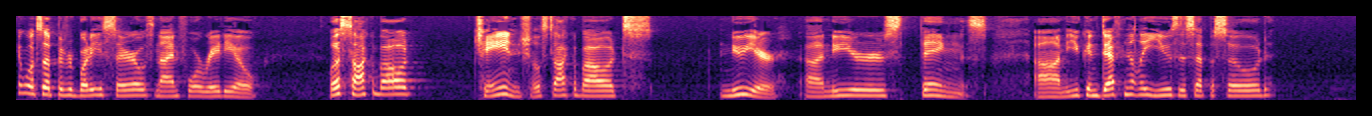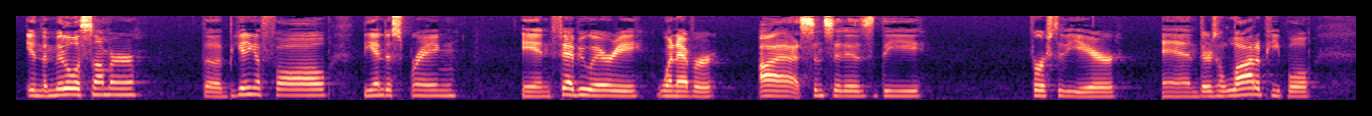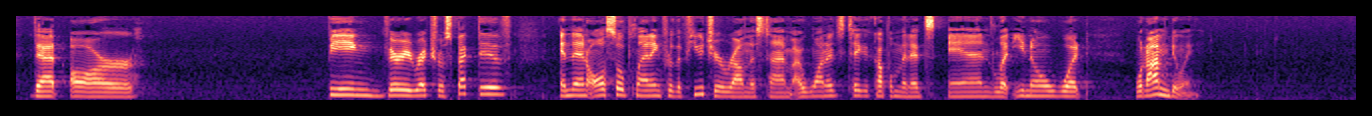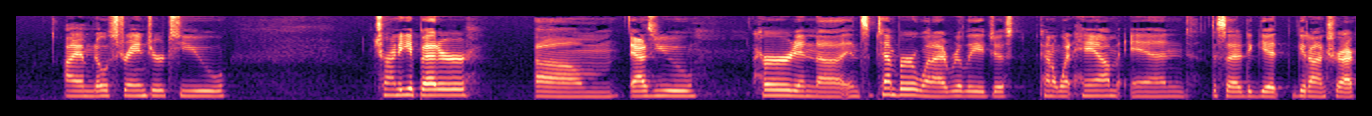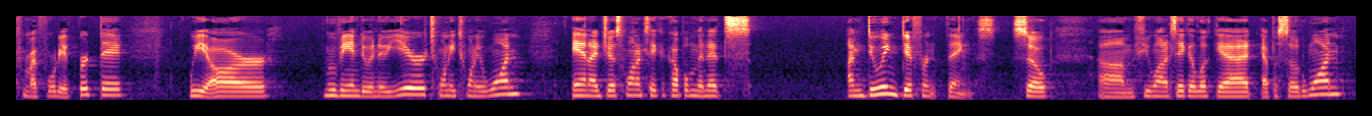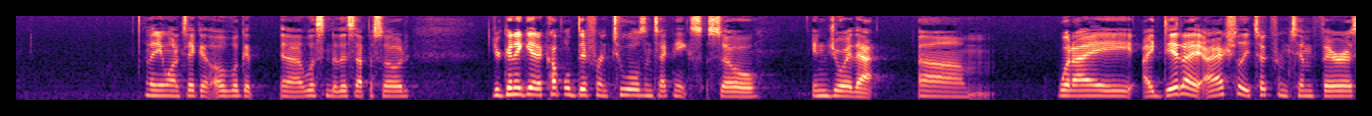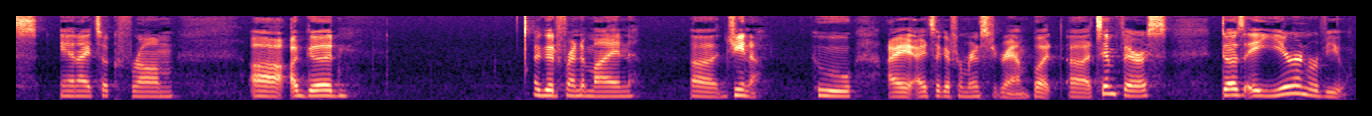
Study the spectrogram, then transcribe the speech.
Hey, what's up, everybody? Sarah with 94 Radio. Let's talk about change. Let's talk about New Year, uh, New Year's things. Um, you can definitely use this episode in the middle of summer, the beginning of fall, the end of spring, in February, whenever, uh, since it is the first of the year, and there's a lot of people that are being very retrospective and then also planning for the future around this time. I wanted to take a couple minutes and let you know what what I'm doing. I am no stranger to trying to get better. Um, as you heard in uh, in September, when I really just kind of went ham and decided to get get on track for my 40th birthday, we are moving into a new year, 2021, and I just want to take a couple minutes. I'm doing different things, so um, if you want to take a look at episode one, and then you want to take a, a look at uh, listen to this episode, you're going to get a couple different tools and techniques. So enjoy that. Um, what I I did, I, I, actually took from Tim Ferriss, and I took from uh, a good a good friend of mine, uh, Gina, who I, I took it from Instagram. But uh, Tim Ferriss does a year in review,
